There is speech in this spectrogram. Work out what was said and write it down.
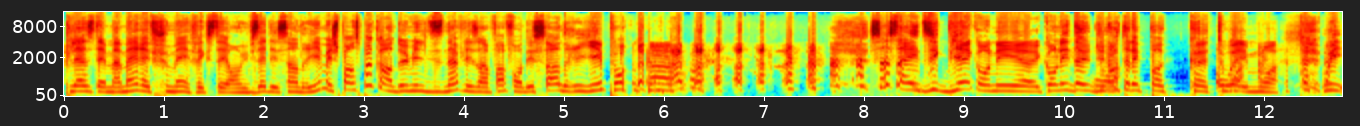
Puis là, c'était ma mère elle fumait, fait que c'était on lui faisait des cendriers, mais je pense pas qu'en 2019 les enfants font des cendriers pour leur. Ça, ça indique bien qu'on est euh, qu'on est d'un- d'une Ouais. autre époque que toi et moi. Oui.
